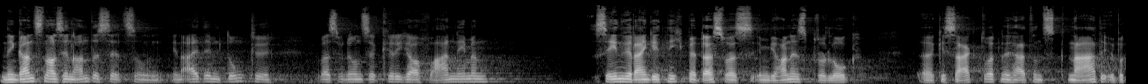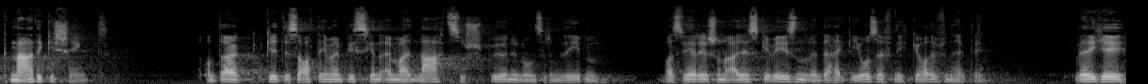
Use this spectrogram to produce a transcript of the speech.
In den ganzen Auseinandersetzungen, in all dem Dunkel, was wir in unserer Kirche auch wahrnehmen, sehen wir eigentlich nicht mehr das, was im Johannesprolog äh, gesagt worden, er hat uns Gnade über Gnade geschenkt. Und da gilt es auch dem ein bisschen einmal nachzuspüren in unserem Leben. Was wäre schon alles gewesen, wenn der Heike Josef nicht geholfen hätte? Welche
